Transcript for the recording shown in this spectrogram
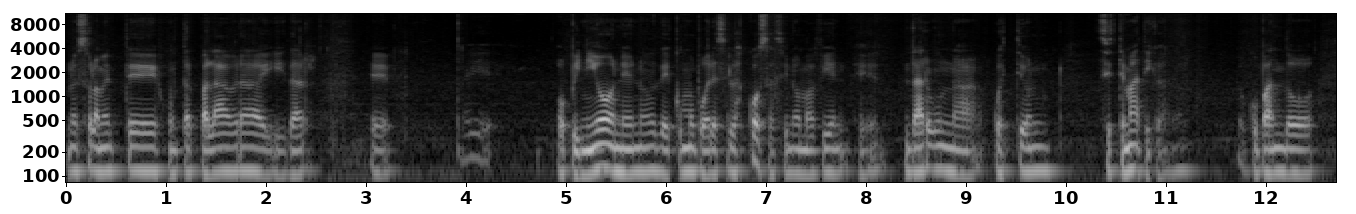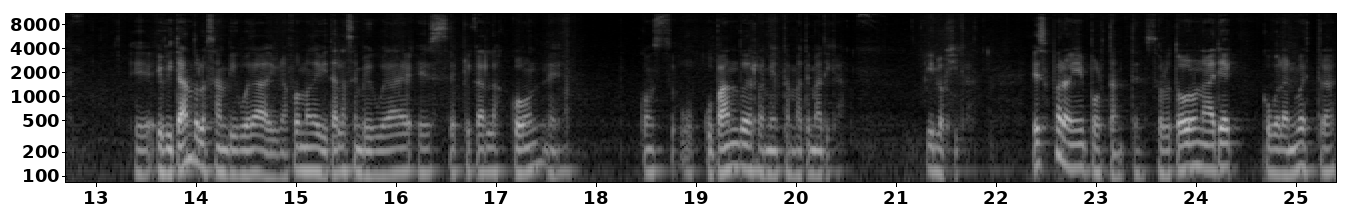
No es solamente juntar palabras y dar eh, opiniones ¿no? de cómo podrían ser las cosas, sino más bien eh, dar una cuestión sistemática, ocupando, eh, evitando las ambigüedades. Y una forma de evitar las ambigüedades es explicarlas con, con ocupando herramientas matemáticas y lógicas. Eso para mí es importante, sobre todo en un área como la nuestra,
